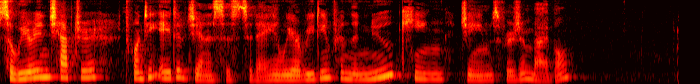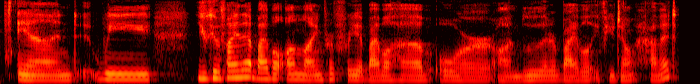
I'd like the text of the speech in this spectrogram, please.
So we are in chapter 28 of Genesis today, and we are reading from the New King James Version Bible. And we you can find that Bible online for free at Bible Hub or on Blue Letter Bible if you don't have it.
